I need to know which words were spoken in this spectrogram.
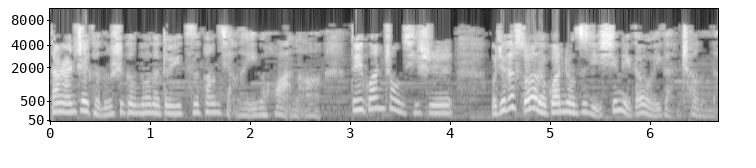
当然，这可能是更多的对于资方讲的一个话了啊。对于观众，其实我觉得所有的观众自己心里都有一杆秤的。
